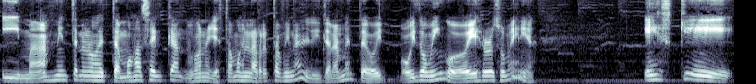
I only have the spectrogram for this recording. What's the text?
y más mientras nos estamos acercando, bueno, ya estamos en la recta final, literalmente, hoy, hoy domingo, hoy es WrestleMania, es que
